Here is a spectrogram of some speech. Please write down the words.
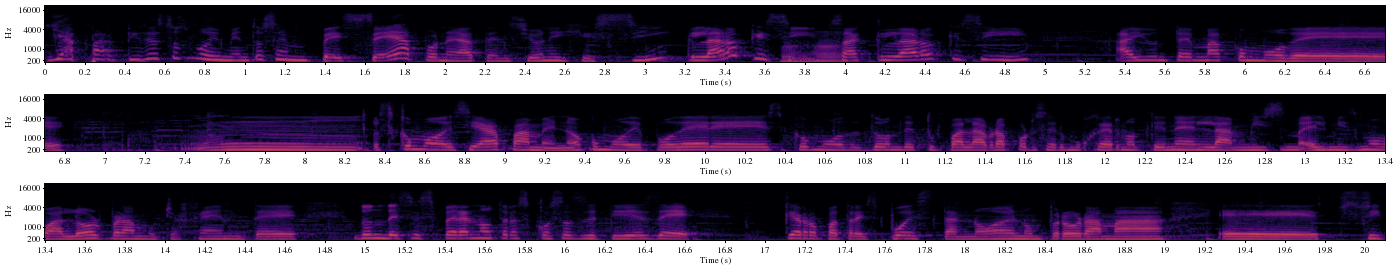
Y a partir de estos movimientos empecé a poner atención y dije, sí, claro que sí, Ajá. o sea, claro que sí. Hay un tema como de... mm, es como decía Pame, ¿no? Como de poderes, como de donde tu palabra por ser mujer no tiene la misma, el mismo valor para mucha gente, donde se esperan otras cosas de ti desde qué ropa traes puesta, ¿no? En un programa, eh, si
